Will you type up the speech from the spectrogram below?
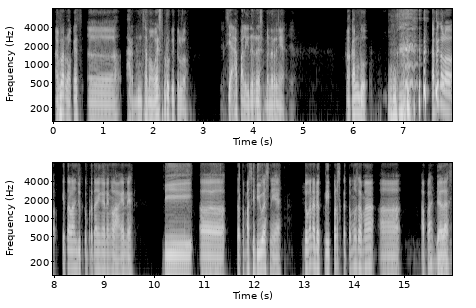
apa Rockets eh, Harden sama Westbrook gitu loh siapa leadernya sebenarnya Iya. makan bu Tapi kalau kita lanjut ke pertandingan yang lain ya di eh, tetap masih di West nih ya. Itu kan ada Clippers ketemu sama eh, apa Dallas.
